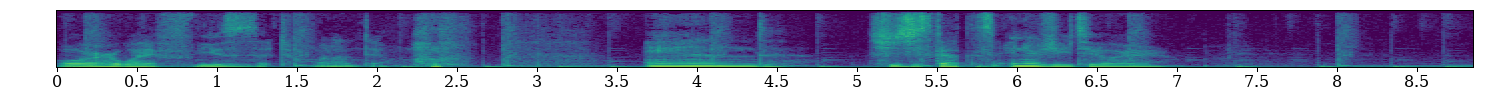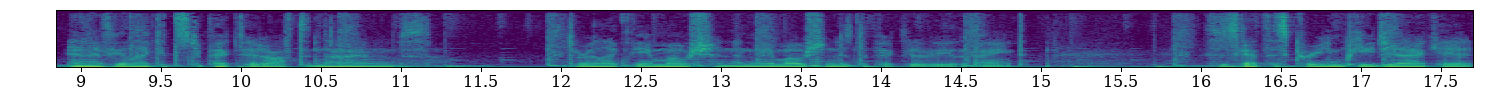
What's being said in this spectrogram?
Or her wife uses it, one of the two. and she's just got this energy to her. And I feel like it's depicted oftentimes through like the emotion, and the emotion is depicted via the paint. She's got this green pea jacket.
